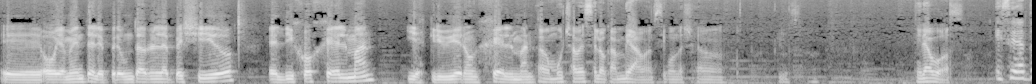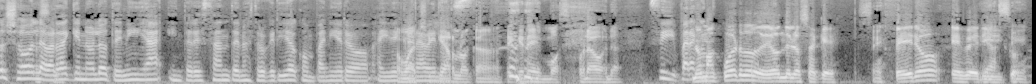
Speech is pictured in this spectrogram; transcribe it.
eh, obviamente le preguntaron el apellido, él dijo Hellman y escribieron Hellman. Claro, muchas veces lo cambiaban, sí, cuando llegaban. Incluso. Mira vos, Ese dato yo, la verdad que no lo tenía. Interesante nuestro querido compañero ahí de vamos a chequearlo acá, te queremos por ahora. Sí, para No me acuerdo de dónde lo saqué, Sí. pero es Ya, verídico. sí.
